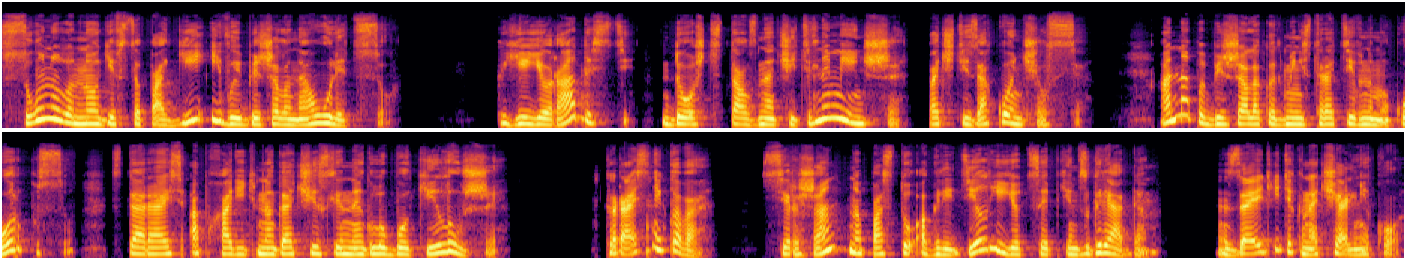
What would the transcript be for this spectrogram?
сунула ноги в сапоги и выбежала на улицу. К ее радости дождь стал значительно меньше, почти закончился. Она побежала к административному корпусу, стараясь обходить многочисленные глубокие лужи. «Красникова!» Сержант на посту оглядел ее цепким взглядом. «Зайдите к начальнику».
